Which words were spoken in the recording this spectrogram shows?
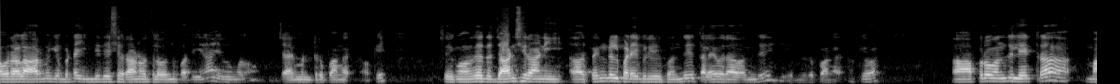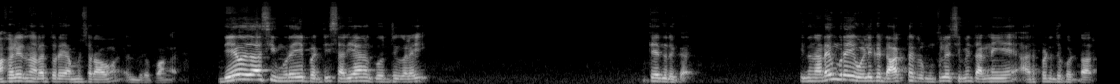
அவரால் ஆரம்பிக்கப்பட்ட இந்திய தேசிய ராணுவத்தில் வந்து பார்த்தீங்கன்னா இவங்களும் ஜாயின் பண்ணிருப்பாங்க ஓகே ஸோ இவங்க வந்து அந்த ஜான்சி ராணி அதாவது பெண்கள் படைப்பிரிவுக்கு வந்து தலைவராக வந்து இருந்திருப்பாங்க. ஓகேவா அப்புறம் வந்து லேட்டராக மகளிர் நலத்துறை அமைச்சராகவும் இருந்திருப்பாங்க. தேவதாசி முறையை பற்றி சரியான கூற்றுகளை தேர்ந்தெடுக்க. இந்த நடைமுறையை ஒழிக்க டாக்டர் முத்துலட்சுமி தன்னையே அர்ப்பணித்துக் கொண்டார்.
